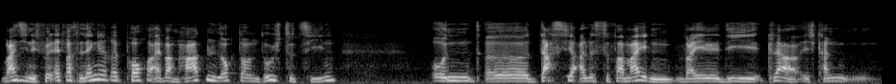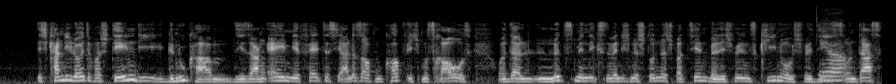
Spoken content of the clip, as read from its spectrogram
weiß ich nicht, für etwas längere Epoche einfach einen harten Lockdown durchzuziehen und äh, das hier alles zu vermeiden, weil die, klar, ich kann ich kann die Leute verstehen, die genug haben. Die sagen, ey, mir fällt das hier alles auf den Kopf, ich muss raus. Und da nützt mir nichts, wenn ich eine Stunde spazieren will. Ich will ins Kino, ich will dies ja. und das.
